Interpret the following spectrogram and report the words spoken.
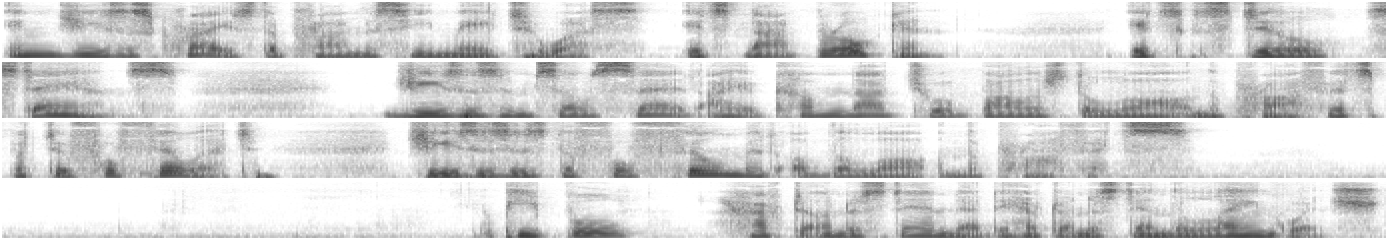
in Jesus Christ, the promise he made to us. It's not broken. It still stands. Jesus himself said, I have come not to abolish the law and the prophets, but to fulfill it. Jesus is the fulfillment of the law and the prophets. People have to understand that. They have to understand the language.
